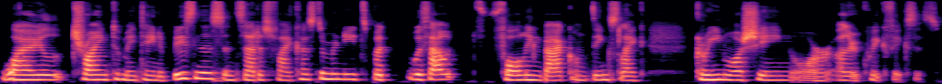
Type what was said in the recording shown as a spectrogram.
while trying to maintain a business and satisfy customer needs, but without falling back on things like greenwashing or other quick fixes?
